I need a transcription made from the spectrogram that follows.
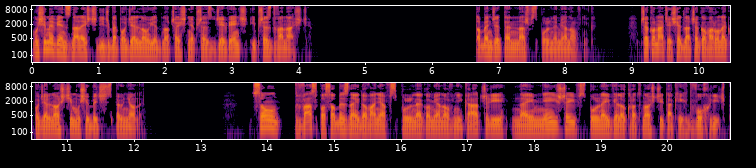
Musimy więc znaleźć liczbę podzielną jednocześnie przez 9 i przez 12. To będzie ten nasz wspólny mianownik. Przekonacie się, dlaczego warunek podzielności musi być spełniony. Są dwa sposoby znajdowania wspólnego mianownika, czyli najmniejszej wspólnej wielokrotności takich dwóch liczb.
